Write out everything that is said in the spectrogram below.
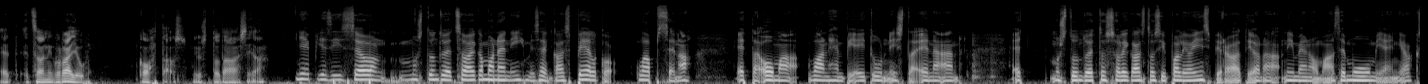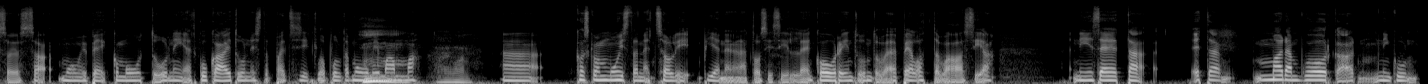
Et, et se on niinku raju kohtaus, just tota asiaa. Jep, ja siis se on, musta tuntuu, että se on aika monen ihmisen kanssa pelko lapsena, että oma vanhempi ei tunnista enää. Et musta tuntuu, että tuossa oli myös tosi paljon inspiraationa nimenomaan se muumien jakso, jossa muumipeikko muuttuu niin, että kukaan ei tunnista paitsi sit lopulta muumimamma. Mm, aivan. Ää, koska mä muistan, että se oli pienenä tosi silleen kouriin tuntuva ja pelottava asia. Niin se, että, että Madame Gorgard niin kuin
